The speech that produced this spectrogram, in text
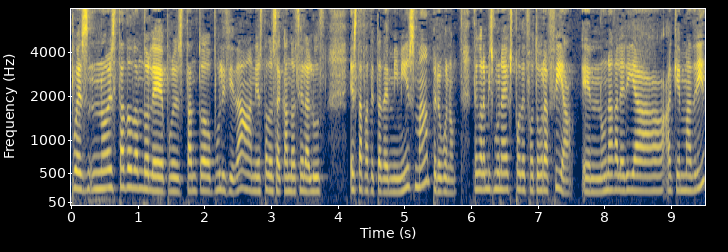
pues no he estado dándole pues tanto publicidad, ni he estado sacando hacia la luz esta faceta de mí misma, pero bueno, tengo ahora mismo una expo de fotografía en una galería aquí en Madrid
